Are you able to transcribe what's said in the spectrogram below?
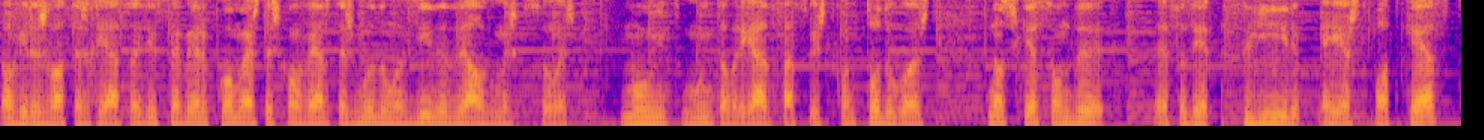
ouvir as vossas reações e saber como estas conversas mudam a vida de algumas pessoas muito, muito obrigado. Faço isto com todo o gosto. Não se esqueçam de eh, fazer seguir a este podcast,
